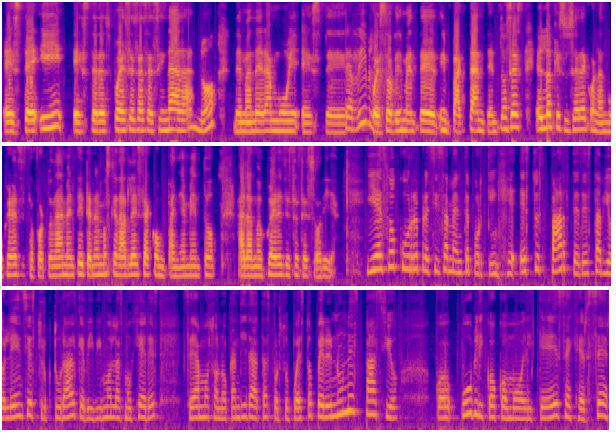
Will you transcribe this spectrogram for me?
este, y este después es asesinada, ¿no? De manera muy, este, terrible. Pues obviamente impactante. Entonces, es lo que sucede con las mujeres desafortunadamente y tenemos que darle ese acompañamiento a las mujeres y esa asesoría. Y eso ocurre precisamente porque esto es parte de esta violencia estructural que vivimos las mujeres, seamos o no candidatas, por supuesto, pero en un espacio público como el que es ejercer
